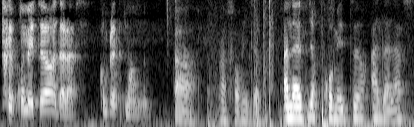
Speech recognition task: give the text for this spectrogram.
très prometteur à Dallas. Complètement. Ah, ah, formidable. Un avenir prometteur à Dallas.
